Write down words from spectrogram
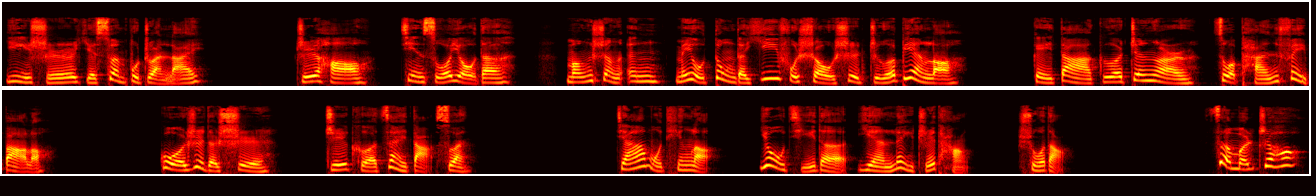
一时也算不转来，只好尽所有的。蒙圣恩没有动的衣服首饰折变了，给大哥珍儿做盘费罢了。过日的事，只可再打算。贾母听了，又急得眼泪直淌，说道：“怎么着？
